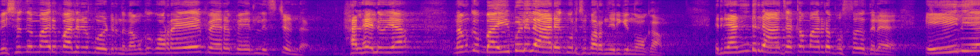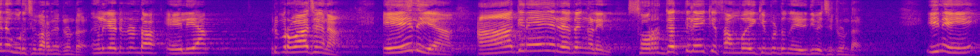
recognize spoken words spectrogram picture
വിശുദ്ധന്മാർ പലരും പോയിട്ടുണ്ട്. നമുക്ക് കുറേ പേരെ പേര് ലിസ്റ്റ് ഉണ്ട്. ഹലേ ലൂയ നമുക്ക് ബൈബിളിൽ ആരെ കുറിച്ച് പറഞ്ഞിരിക്കും നോക്കാം. രണ്ട് രാജാക്കന്മാരുടെ പുസ്തകത്തിൽ ഏലിയനെ കുറിച്ച് പറഞ്ഞിട്ടുണ്ട്. നിങ്ങൾ കേട്ടിട്ടുണ്ടോ? ഏലിയ? ഒരു പ്രവാചകനാ. ഏലിയ ആഗ്നേയ രഥങ്ങളിൽ സ്വർഗത്തിലേക്ക് സംവഹിക്കപ്പെട്ടു എന്ന് എഴുതി വെച്ചിട്ടുണ്ട്. ഇനി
